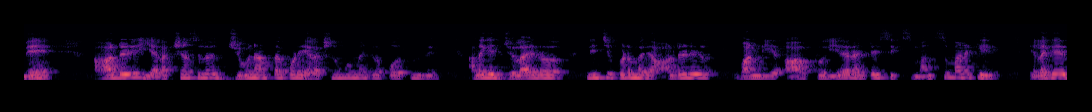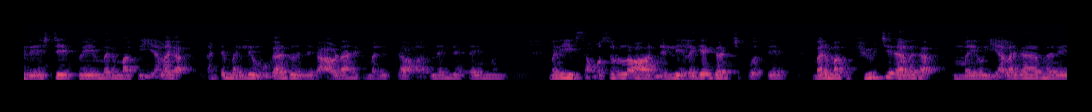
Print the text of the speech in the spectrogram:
మే ఆల్రెడీ ఎలక్షన్స్‌లో జూన్ అంతా కూడా ఎలక్షన్ మూమెంట్లో పోతుంది. అలాగే జులైలో నుంచి కూడా మరి already one year half year అంటే సిక్స్ మంత్స్ మనకి ఇలాగే వేస్ట్ అయిపోయి మరి మాకు ఎలాగ అంటే మళ్ళీ ఉగాది రావడానికి మళ్ళీ ఇంకా 6 నెలలే టైం ఉంది. మరి ఈ సంవత్సరంలో ఆరు నెలలు ఇలాగే గడిచిపోతే మరి మాకు ఫ్యూచర్ ఎలాగా? మేము ఎలాగా మరి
